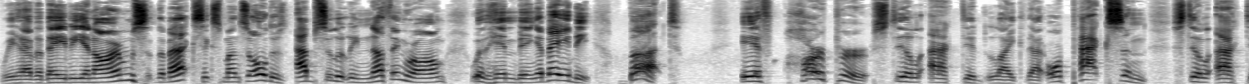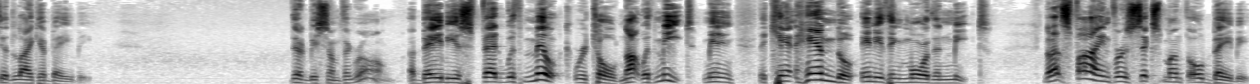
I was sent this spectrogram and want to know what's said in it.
We have a baby in arms at the back, six months old. There's absolutely nothing wrong with him being a baby. But if Harper still acted like that, or Paxson still acted like a baby, there'd be something wrong. A baby is fed with milk, we're told, not with meat, meaning they can't handle anything more than meat. Now, that's fine for a six month old baby,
